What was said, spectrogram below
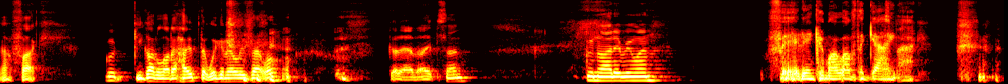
Oh, ah, fuck. Good. You got a lot of hope that we're going to live that long? Got to have hope, son. Good night, everyone. Fair dinkum. I love the game. Back.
